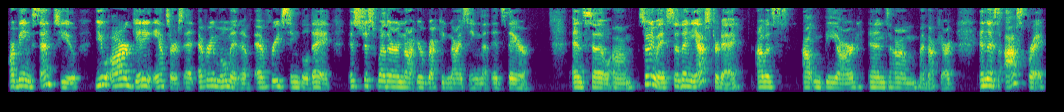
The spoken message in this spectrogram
are being sent to you you are getting answers at every moment of every single day. It's just whether or not you're recognizing that it's there. And so um so anyway so then yesterday i was out in the yard and um, my backyard. And this osprey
